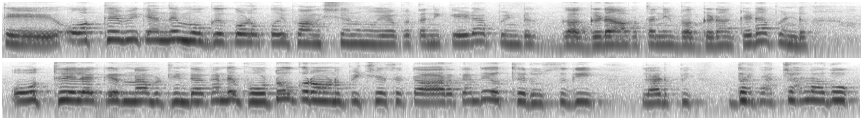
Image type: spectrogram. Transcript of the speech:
ਤੇ ਉੱਥੇ ਵੀ ਕਹਿੰਦੇ ਮੋਗੇ ਕੋਲ ਕੋਈ ਫੰਕਸ਼ਨ ਹੋਇਆ, ਪਤਾ ਨਹੀਂ ਕਿਹੜਾ ਪਿੰਡ ਗਾਗੜਾ, ਪਤਾ ਨਹੀਂ ਬੱਗੜਾ, ਕਿਹੜਾ ਪਿੰਡ। ਉੱਥੇ ਲੈ ਕੇ ਨਾ ਬਠਿੰਡਾ ਕਹਿੰਦੇ ਫੋਟੋ ਕਰਾਉਣ ਪਿੱਛੇ ਸਟਾਰ ਕਹਿੰਦੇ ਉੱਥੇ ਰੁੱਸ ਗਈ, ਲੜ ਪਈ। ਦਰਵਾਜ਼ਾ ਲਾ ਦੋ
